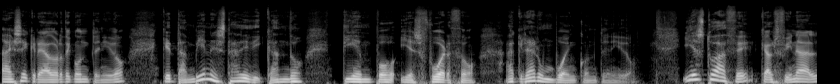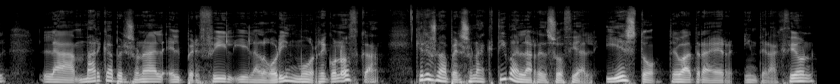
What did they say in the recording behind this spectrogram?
a ese creador de contenido que también está dedicando tiempo y esfuerzo a crear un buen contenido. Y esto hace que al final la marca personal, el perfil y el algoritmo reconozca que eres una persona activa en la red social y esto te va a traer interacción,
